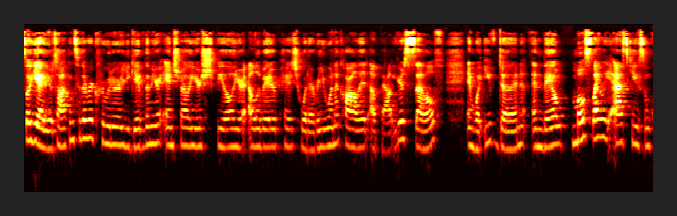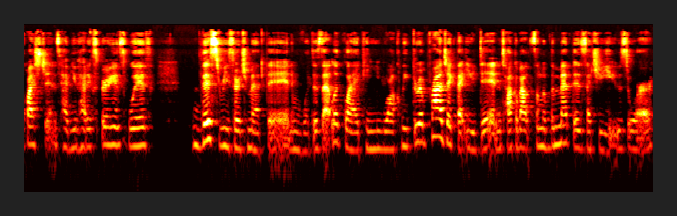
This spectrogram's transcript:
So, yeah, you're talking to the recruiter, you give them your intro, your spiel, your elevator pitch, whatever you want to call it, about yourself and what you've done. And they'll most likely ask you some questions. Have you had experience with this research method and what does that look like? Can you walk me through a project that you did and talk about some of the methods that you used or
